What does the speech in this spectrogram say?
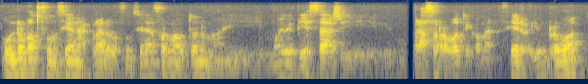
un robot funciona, claro, funciona de forma autónoma y mueve piezas y un brazo robótico, me refiero. Y un robot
